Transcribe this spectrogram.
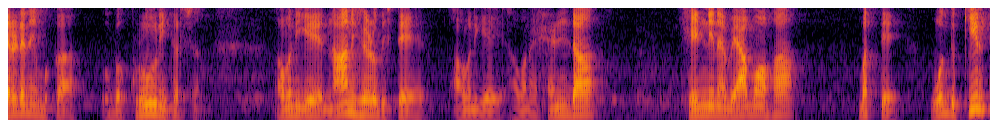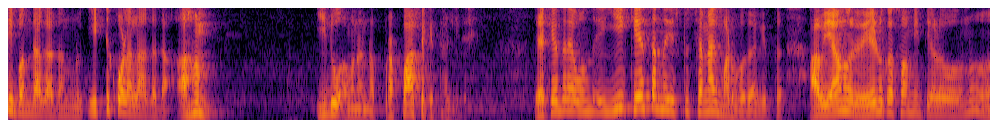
ಎರಡನೇ ಮುಖ ಒಬ್ಬ ಕ್ರೂರಿ ದರ್ಶನ್. ಅವನಿಗೆ ನಾನು ಹೇಳೋದಿಷ್ಟೇ, ಅವನಿಗೆ ಅವನ ಹೆಂಡ, ಹೆಣ್ಣಿನ ವ್ಯಾಮೋಹ, ಮತ್ತು ಒಂದು ಕೀರ್ತಿ ಬಂದಾಗ ಅದನ್ನು ಇಟ್ಟುಕೊಳ್ಳಲಾಗದ ಅಹಂ, ಇದು ಅವನನ್ನು ಪ್ರಪಾತಕ್ಕೆ ತಳ್ಳಿದೆ. ಯಾಕೆಂದರೆ ಒಂದು ಈ ಕೇಸನ್ನು ಎಷ್ಟು ಚೆನ್ನಾಗಿ ಮಾಡ್ಬೋದಾಗಿತ್ತು. ಅವ ಯಾವನು ರೇಣುಕಾ ಸ್ವಾಮಿ ಅಂತ ಹೇಳೋವನು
